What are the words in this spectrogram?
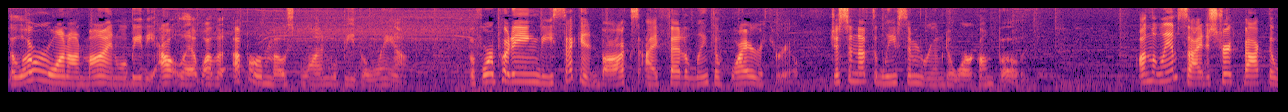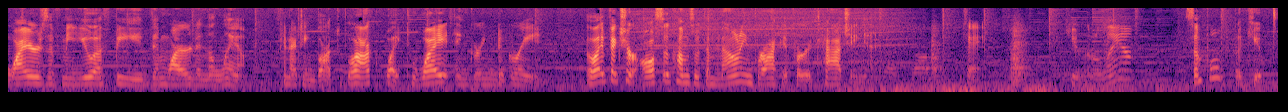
The lower one on mine will be the outlet while the uppermost one will be the lamp. Before putting the second box, I fed a length of wire through, just enough to leave some room to work on both. On the lamp side, I stripped back the wires of my UFB, then wired in the lamp, connecting black to black, white to white, and green to green. The light fixture also comes with a mounting bracket for attaching it. Okay, cute little lamp. Simple, but cute.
